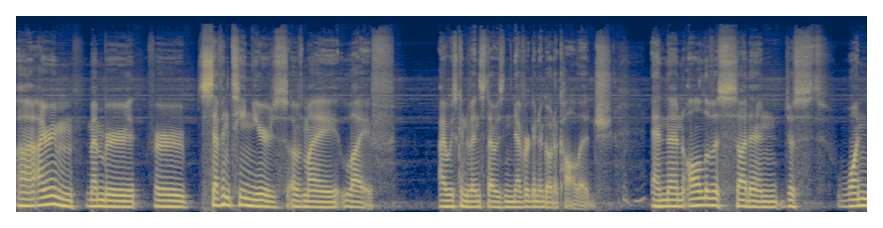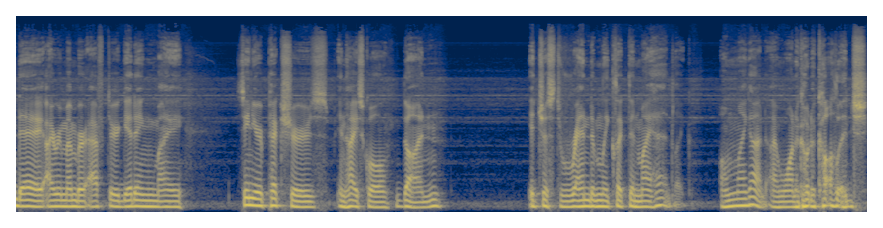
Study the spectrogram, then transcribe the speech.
Uh, I remember for 17 years of my life, I was convinced I was never going to go to college. And then all of a sudden, just one day, I remember after getting my senior pictures in high school done, it just randomly clicked in my head like, oh my God, I want to go to college.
